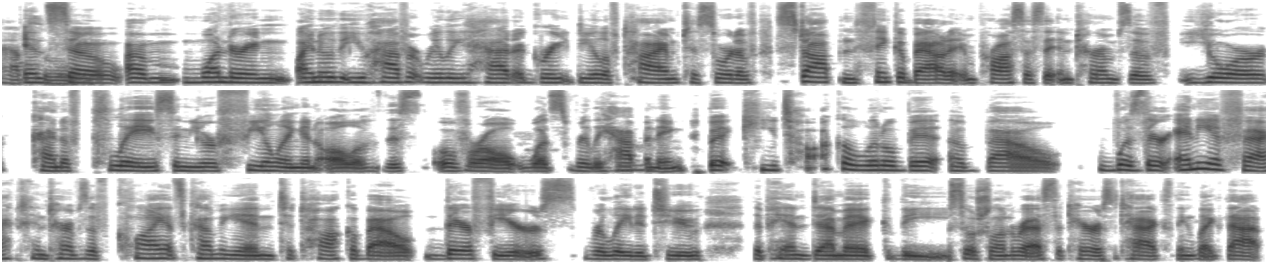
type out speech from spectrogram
Absolutely. And so I'm wondering, I know that you haven't really had a great deal of time to sort of stop and think about it and process it in terms of your kind of place and your feeling and all of this overall, what's really mm-hmm. happening. But can you talk a little bit about was there any effect in terms of clients coming in to talk about their fears related to the pandemic, the social unrest, the terrorist attacks, things like that?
